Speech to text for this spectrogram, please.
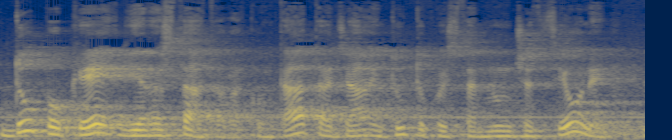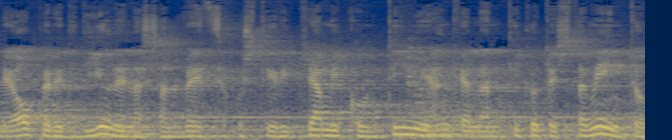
dopo che gli era stata raccontata già in tutta questa annunciazione le opere di Dio nella salvezza, questi richiami continui anche all'Antico Testamento,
